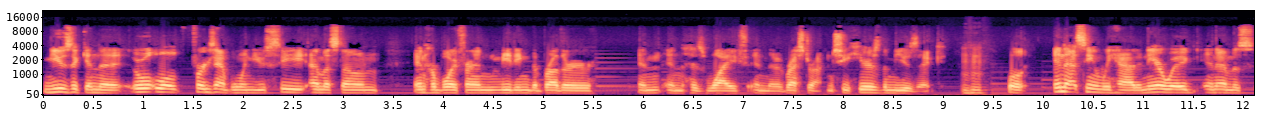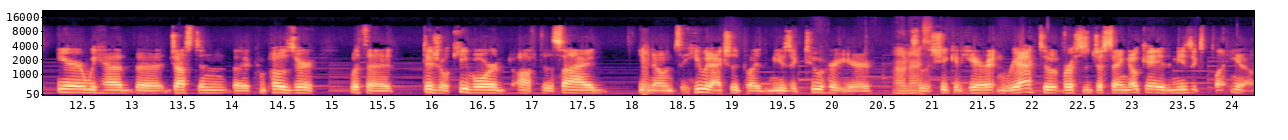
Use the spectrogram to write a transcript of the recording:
music in the well, well, for example, when you see Emma Stone and her boyfriend meeting the brother and, and his wife in the restaurant, and she hears the music. Mhm. Well, in that scene, we had an earwig in Emma's ear. We had the Justin, the composer, with a digital keyboard off to the side. You know, and so he would actually play the music to her ear Oh, nice. so that she could hear it and react to it versus just saying, okay, the music's playing, you know,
